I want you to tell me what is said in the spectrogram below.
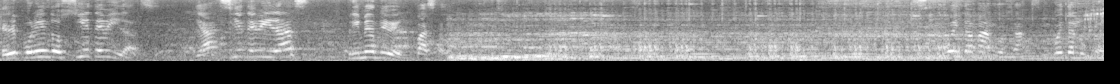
Te voy poniendo 7 vidas. ¿Ya? 7 vidas. Primer nivel. Pásalo. 50 mangos, ¿ah? 50 lucas.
